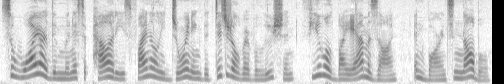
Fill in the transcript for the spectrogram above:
So, why are the municipalities finally joining the digital revolution fueled by Amazon and Barnes & Noble?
